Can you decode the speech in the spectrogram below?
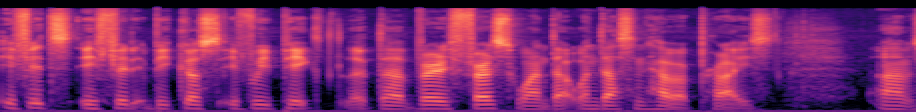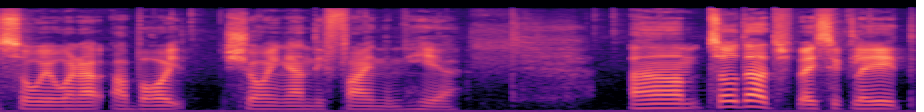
if it's if it because if we pick the very first one, that one doesn't have a price. Um, so we want to avoid showing undefined in here. Um, so that's basically it.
